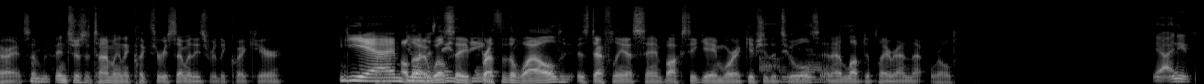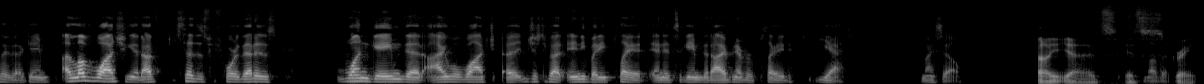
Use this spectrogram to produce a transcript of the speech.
All right. So, Hmm. in interest of time, I'm going to click through some of these really quick here. Yeah, Uh, I'm although doing I will say, thing. Breath of the Wild is definitely a sandboxy game where it gives you the Oh, tools, yeah. and I love to play around that world. Yeah, I need to play that game. I love watching it. I've said this before. That is one game that I will watch uh, just about anybody play it, and it's a game that I've never played yet myself. Oh yeah, it's it's it. great.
